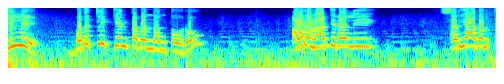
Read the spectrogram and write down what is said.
ಇಲ್ಲಿ ಬದುಕಲಿಕ್ಕೆ ಅಂತ ಬಂದಂತವರು ಅವರ ರಾಜ್ಯಗಳಲ್ಲಿ ಸರಿಯಾದಂತ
